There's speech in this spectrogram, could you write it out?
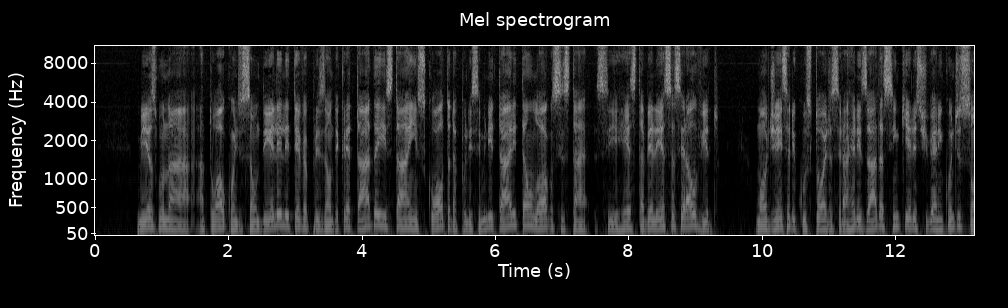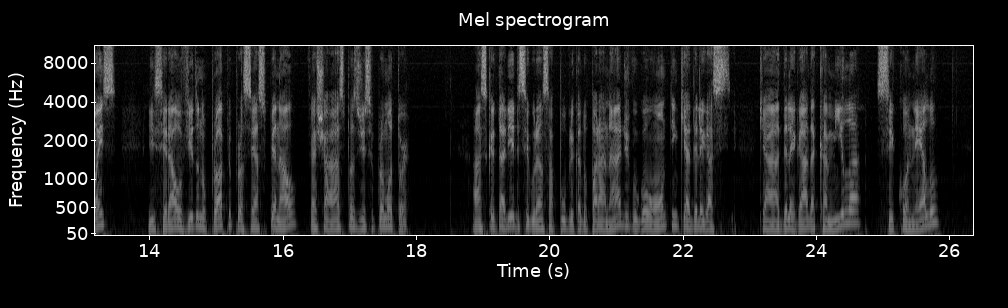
mesmo na atual condição dele, ele teve a prisão decretada e está em escolta da Polícia Militar, então logo se, está, se restabeleça, será ouvido. Uma audiência de custódia será realizada assim que ele estiver em condições e será ouvido no próprio processo penal, fecha aspas, disse o promotor. A Secretaria de Segurança Pública do Paraná divulgou ontem que a, delegacia, que a delegada Camila Seconello,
